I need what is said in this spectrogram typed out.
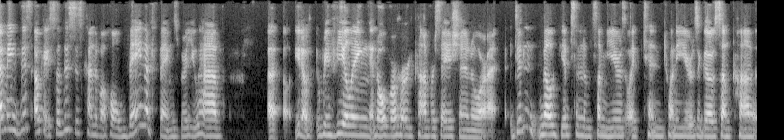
I mean, this. Okay, so this is kind of a whole vein of things where you have, uh, you know, revealing an overheard conversation, or uh, didn't Mel Gibson in some years, like 10, 20 years ago, some com-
